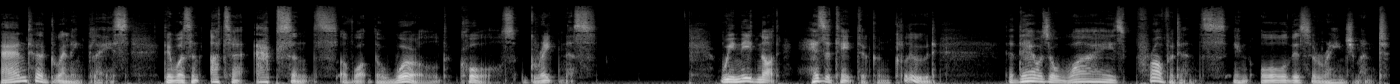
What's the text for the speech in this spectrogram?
and her dwelling place, there was an utter absence of what the world calls greatness. We need not hesitate to conclude that there was a wise providence in all this arrangement.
